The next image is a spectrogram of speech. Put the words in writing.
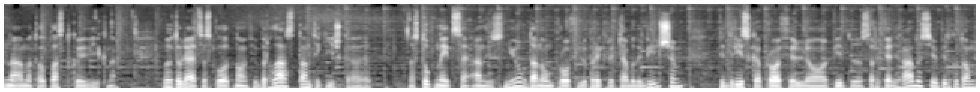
на металопластикові вікна. Виготовляється з полотном фіберглас та антикішка. Наступний це Anvis New. В даному профілю перекриття буде більшим. Підрізка профілю під 45 градусів під кутом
